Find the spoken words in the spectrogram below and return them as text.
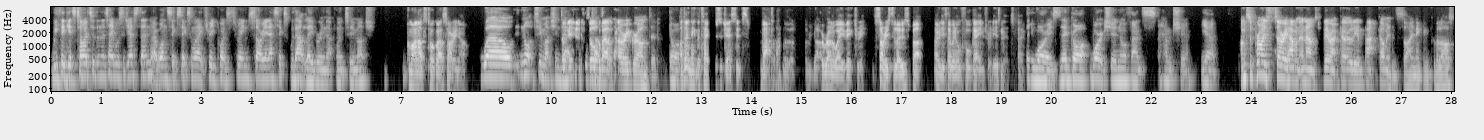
we think it's tighter than the table suggests. Then at one six six and one eight three points between Surrey and Essex, without labouring that point too much. Am I allowed to talk about Surrey now? Well, not too much in depth. talk about Surrey, granted. Go on. I don't think the table suggests it's that a runaway victory. Surrey's to lose, but only if they win all four games, really, isn't it? So. Worries. They've got Warwickshire, Northants, Hampshire. Yeah. I'm surprised Surrey haven't announced Virat Kohli and Pat Cummins signing for the last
